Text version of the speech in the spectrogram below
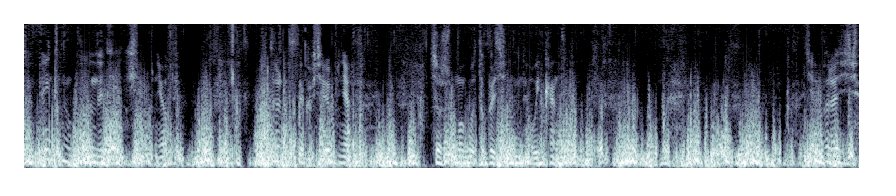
Ten piękny, upalny dzień sierpniowy, 14 sierpnia. Cóż, mogło to być inny weekend. Chciałem wyrazić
